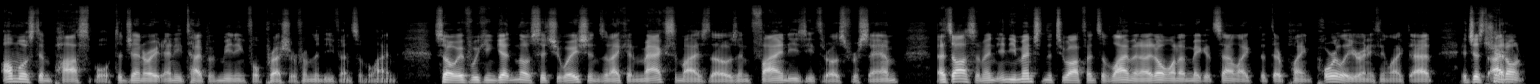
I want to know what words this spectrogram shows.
almost impossible to generate any type of meaningful pressure from the defensive line. So if we can get in those situations and I can maximize those and find easy throws for Sam, that's awesome. And, and you mentioned the two offensive linemen. I don't want to make it sound like that they're playing poorly or anything like that. It just sure. I don't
